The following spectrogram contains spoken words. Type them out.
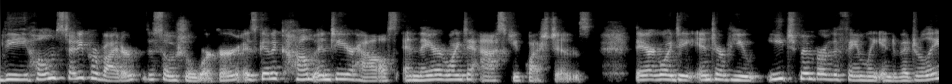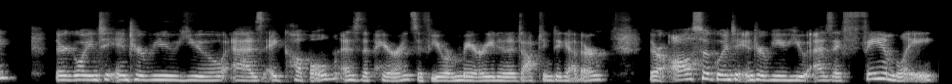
The home study provider, the social worker, is going to come into your house and they are going to ask you questions. They are going to interview each member of the family individually. They're going to interview you as a couple, as the parents, if you are married and adopting together. They're also going to interview you as a family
